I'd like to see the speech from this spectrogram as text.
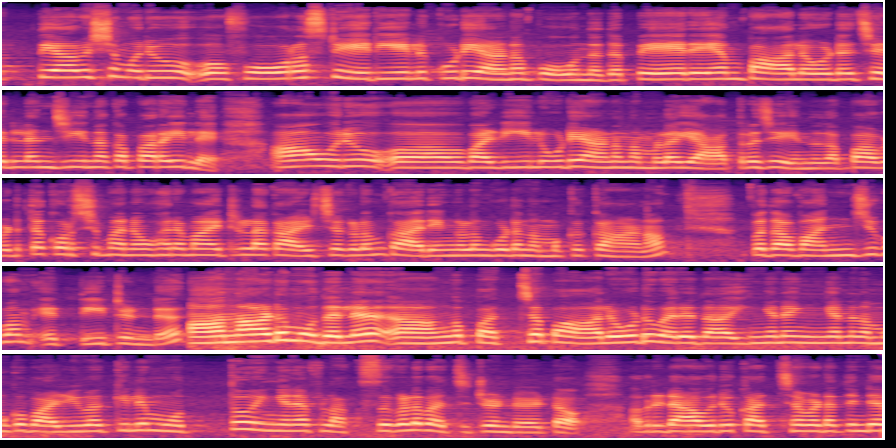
അത്യാവശ്യം ഒരു ഫോറസ്റ്റ് ഏരിയയിൽ കൂടിയാണ് പോകുന്നത്. പേരയം പാലോട് ചെല്ലഞ്ചി എന്നൊക്കെ പറയില്ലേ? ആ ഒരു വഴിയിലൂടെയാണ് നമ്മൾ യാത്ര ചെയ്യുന്നത്. അപ്പോൾ അവിടുത്തെ കുറച്ച് മനോഹരമായിട്ടുള്ള കാഴ്ചകളും കാര്യങ്ങളും കൂടെ നമുക്ക് കാണാം. അപ്പോൾ ഇതാ വഞ്ചുവം എത്തിയിട്ടുണ്ട്. ആനാട് മുതൽ അങ്ങ് പച്ച പാലോട് വരെ ഇതാ ഇങ്ങനെ ഇങ്ങനെ നമുക്ക് വഴിവക്കിൽ മൊത്തം ഇങ്ങനെ ഫ്ലക്സുകൾ വെച്ചിട്ടുണ്ട് കേട്ടോ. അവരുടെ ആ ഒരു കച്ചവടത്തിന്റെ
